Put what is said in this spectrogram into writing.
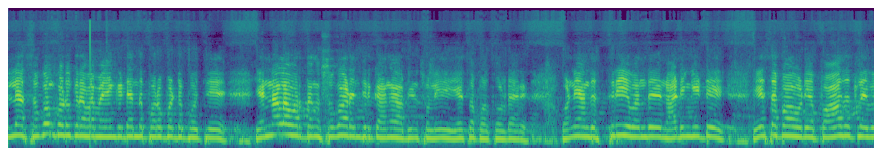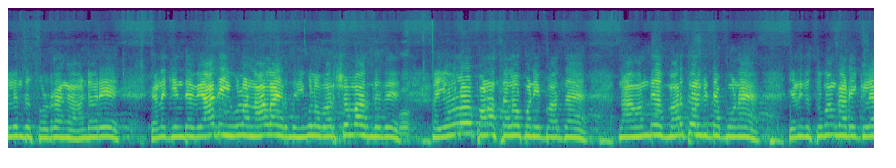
இல்ல சுகம் கொடுக்குறவன் என்கிட்ட இருந்து புறப்பட்டு போச்சு. என்னால ஒருத்தங்க சுகம் அடைஞ்சிருக்காங்க அப்படின்னு சொல்லி ஏசப்பா சொல்றாரு. உடனே அந்த ஸ்திரீ வந்து நடுங்கிட்டு ஏசப்பாவுடைய பாதத்துல விழுந்து சொல்றாங்க ஆண்டவரே எனக்கு இந்த வியாதி இவ்வளவு நாளா இருந்தது இவ்வளவு வருஷமா இருந்தது. நான் எவ்வளோ பணம் செலவு பண்ணி பார்த்தேன். நான் வந்து மருத்துவர்கிட்ட போனேன். எனக்கு சுகம் கிடைக்கல.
